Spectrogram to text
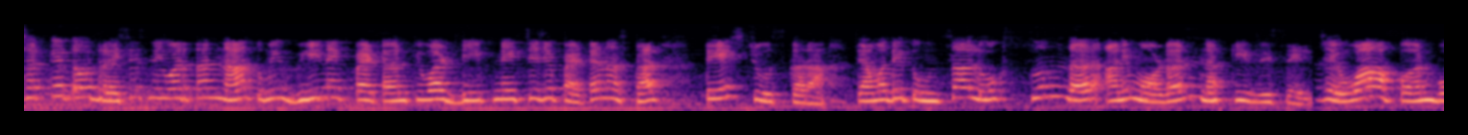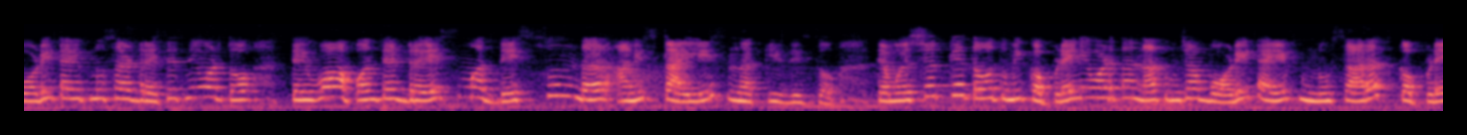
शक्यतो ड्रेसेस निवडताना तुम्ही व्ही नेक पॅटर्न किंवा डीप नेकचे जे पॅटर्न असतात तेच चूज करा. त्यामध्ये तुमचा लुक सुंदर आणि मॉडर्न नक्कीच दिसेल. जेव्हा आपण बॉडी टाईपनुसार ड्रेसेस निवडतो तेव्हा आपण त्या ड्रेस मध्ये सुंदर आणि स्टायलिश नक्कीच दिसतो. त्यामुळे शक्यतो तुम्ही कपडे निवडताना तुमच्या बॉडी टाईप नुसारच कपडे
